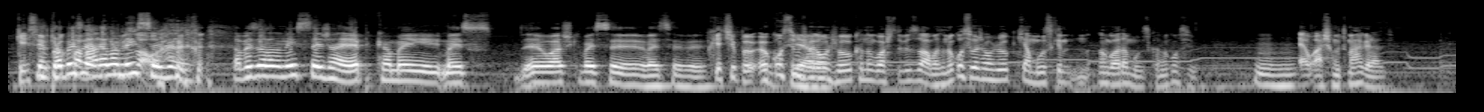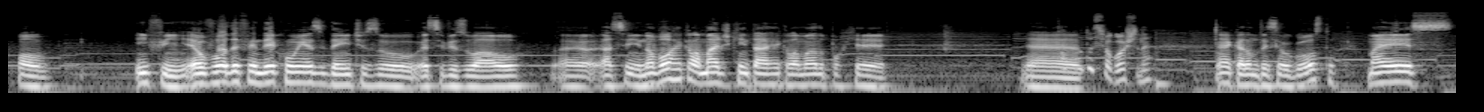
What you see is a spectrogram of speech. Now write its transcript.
Porque isso me talvez ela nem seja. talvez ela nem seja épica, mas, mas eu acho que vai ser. Vai ser Porque, tipo, eu consigo jogar um jogo que eu não gosto do visual, mas eu não consigo jogar um jogo que a música não gosta da música. Eu não consigo. Uhum. Eu acho muito mais grave. Bom, enfim, eu vou defender com unhas e dentes o, esse visual. É, assim, não vou reclamar de quem tá reclamando porque. Cada É, um do seu gosto, né? é, cada um tem seu gosto, mas.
